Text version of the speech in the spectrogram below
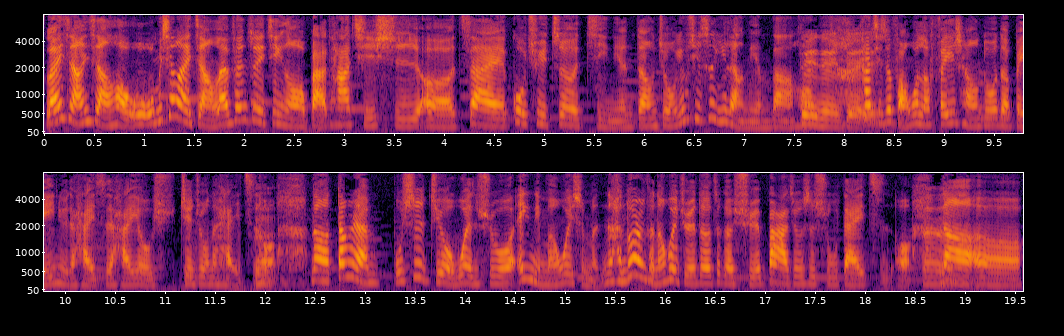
来讲一讲哈。我我们先来讲兰芬最近哦，把他其实呃，在过去这几年当中，尤其是一两年吧，哈，对对对，他其实访问了非常多的北一女的孩子，还有建中的孩子哦。嗯、那当然不是只有问说，哎，你们为什么？那很多人可能会觉得这个学霸就是书呆子哦。嗯、那呃。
